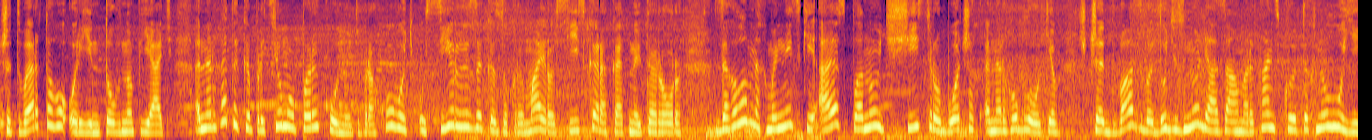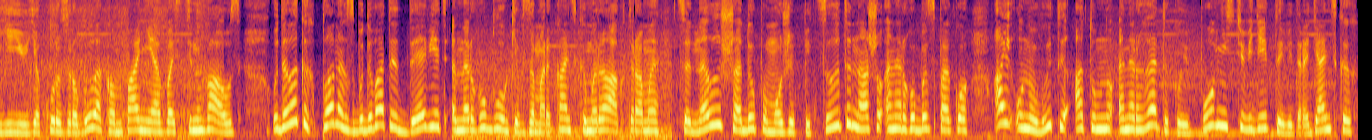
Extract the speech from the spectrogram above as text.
Четвертого орієнтовно п'ять. Енергетики при цьому переконують, враховують усі ризики, зокрема й російський ракетний терор. Загалом на Хмельницькій АЕС планують шість робочих енергоблоків. Ще два зведуть з нуля за американською технологією, яку розробила компанія Westinghouse. У далеких планах збудувати дев'ять енергоблоків з американськими реакторами. Це не лише допоможе підсилити нашу енергобезпеку, а й оновити атомну енергетику і повністю відійти від радянських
